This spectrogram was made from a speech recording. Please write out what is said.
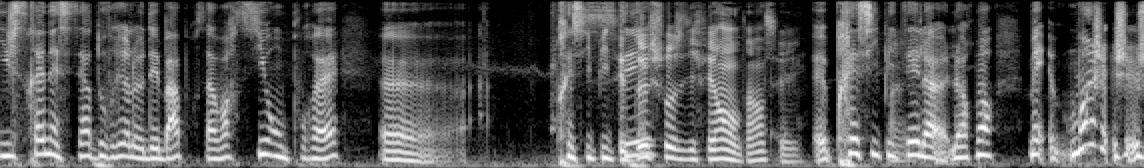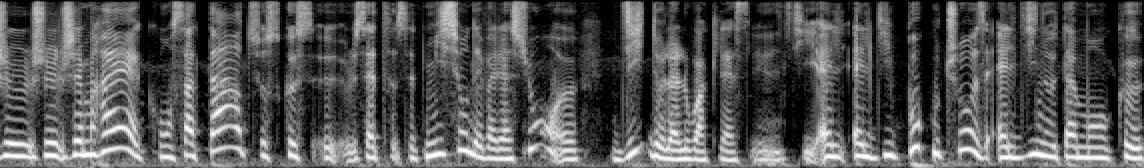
il serait nécessaire d'ouvrir le débat pour savoir si on pourrait euh, C'est deux choses différentes. Hein, euh, précipiter la- leur mort. Mais moi, j'aimerais qu'on s'attarde sur ce que euh, cette, cette mission d'évaluation euh, dit de la loi classe. Elle, elle dit beaucoup de choses. Elle dit notamment que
